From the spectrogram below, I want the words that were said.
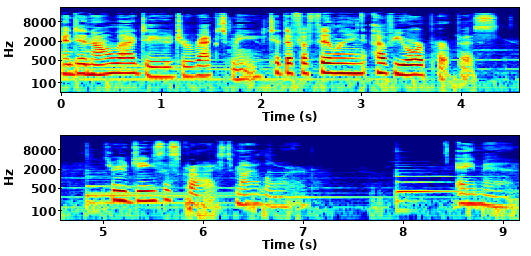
And in all I do, direct me to the fulfilling of your purpose through Jesus Christ, my Lord. Amen.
